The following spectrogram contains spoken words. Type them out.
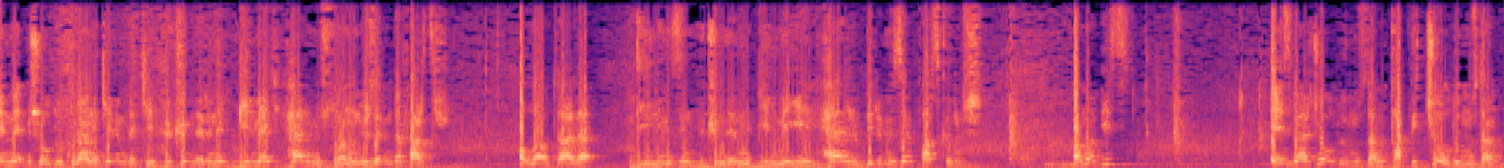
emretmiş olduğu Kur'an-ı Kerim'deki hükümlerini bilmek her Müslümanın üzerinde farzdır. Allahu Teala dinimizin hükümlerini bilmeyi her birimize farz kılmış. Ama biz ezberci olduğumuzdan, taklitçi olduğumuzdan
